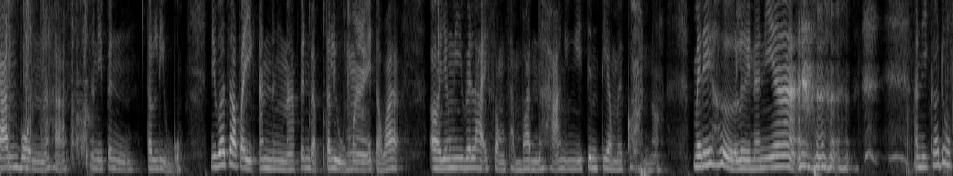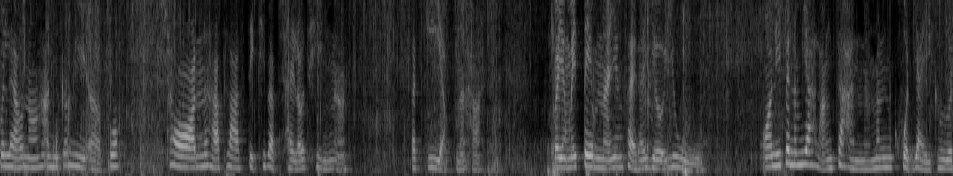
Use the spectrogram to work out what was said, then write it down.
ด้านบนนะคะ อันนี้เป็นตะหลิว นี่ว่าจะเอไปอีกอันนึงนะ เป็นแบบตะหลิวไม้ แต่ว่าเออยังมีเวลาอีกสองสามวันนะคะ อันนี้เตรียมเตรียมไว้ก่อนเนาะ ไม่ได้เห่อเลยนะเนี่ย อันนี้ก็ดูไปแล้วเนาะ อันนี้ก็มีเอ่อพวกช้อนนะคะ พลาสติกที่แบบใช้แล้วทิ้งนะ ตะเกียบนะคะ ก็ยังไม่เต็มนะ ยังใส่ได้เยอะอยู่อ๋ออันนี้เป็นน้ำยาล้างจานนะ มันขวดใหญ่เกิน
